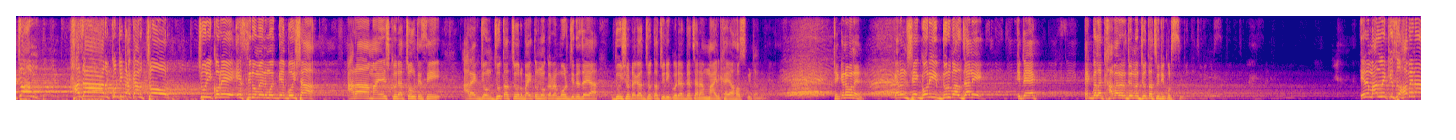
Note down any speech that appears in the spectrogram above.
একজন হাজার কোটি টাকার চোর চুরি করে এসি রুমের মধ্যে বৈশা আরাম আয়েস করে চলতেছে। আর একজন জুতা চোর বাইতুল মোকাররম মসজিদে যায়া দুইশো টাকা জুতা চুরি করে বেচারা মায়ের খায়া হসপিটালে। ঠিক না বলেন? কারণ সে গরিব, দুর্বল, জানে এটা এক, একবেলা খাবারের জন্য জুতা চুরি করছে। এর মারলে কিছু হবে না।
